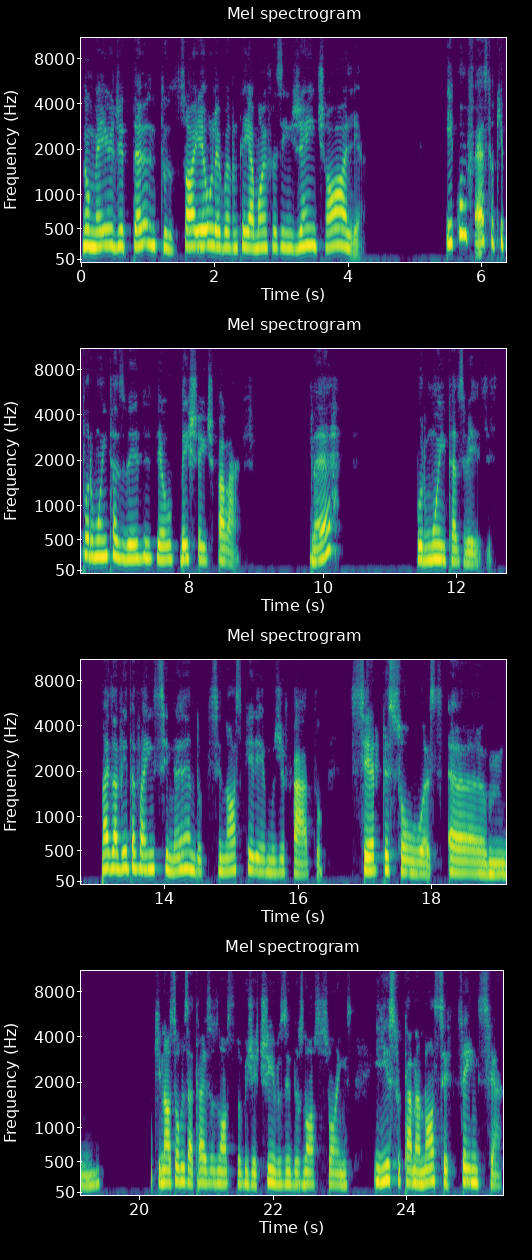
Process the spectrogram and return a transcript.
no meio de tantos, só eu levantei a mão e falei assim: gente, olha. E confesso que por muitas vezes eu deixei de falar, né? Por muitas vezes. Mas a vida vai ensinando que se nós queremos de fato ser pessoas um, que nós vamos atrás dos nossos objetivos e dos nossos sonhos, e isso está na nossa essência,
